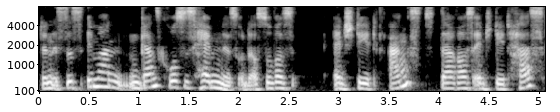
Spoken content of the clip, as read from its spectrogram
dann ist es immer ein ganz großes Hemmnis. Und aus sowas entsteht Angst, daraus entsteht Hass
